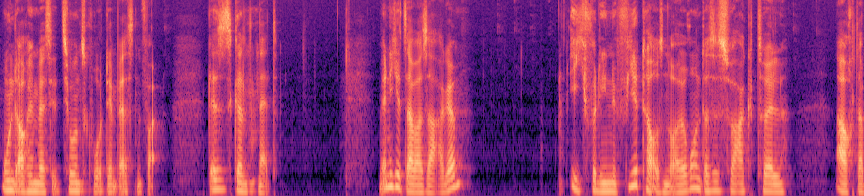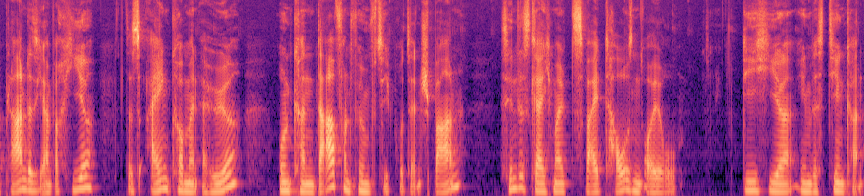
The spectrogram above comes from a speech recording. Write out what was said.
und auch Investitionsquote im besten Fall. Das ist ganz nett. Wenn ich jetzt aber sage, ich verdiene 4000 Euro und das ist so aktuell auch der Plan, dass ich einfach hier das Einkommen erhöhe und kann davon 50% sparen, sind es gleich mal 2000 Euro, die ich hier investieren kann.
